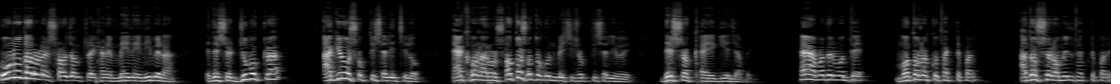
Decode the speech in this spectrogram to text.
কোনো ধরনের ষড়যন্ত্র এখানে মেনে নিবে না। এদেশের যুবকরা আগেও শক্তিশালী ছিল, এখন আরও শত শত গুণ বেশি শক্তিশালী হয়ে দেশ রক্ষায় এগিয়ে যাবে। হ্যাঁ আমাদের মধ্যে মতনৈক্য থাকতে পারে, আদর্শের অমিল থাকতে পারে,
